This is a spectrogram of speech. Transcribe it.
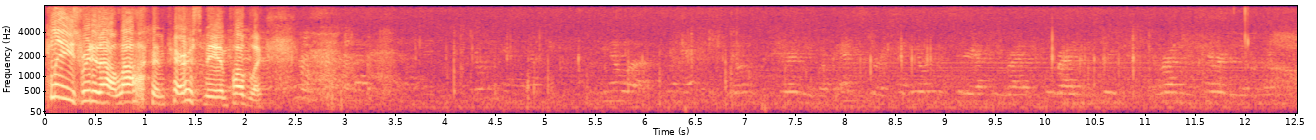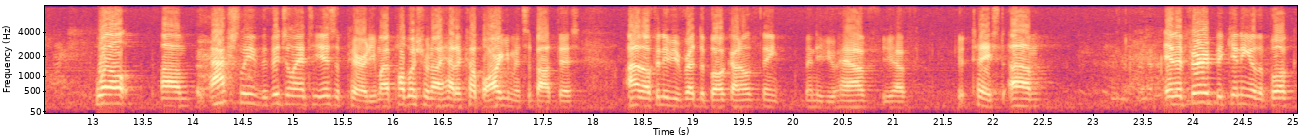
Please read it out loud and embarrass me in public. Well, um, actually, The Vigilante is a parody. My publisher and I had a couple arguments about this. I don't know if any of you have read the book. I don't think many of you have. You have good taste. Um, in the very beginning of the book,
